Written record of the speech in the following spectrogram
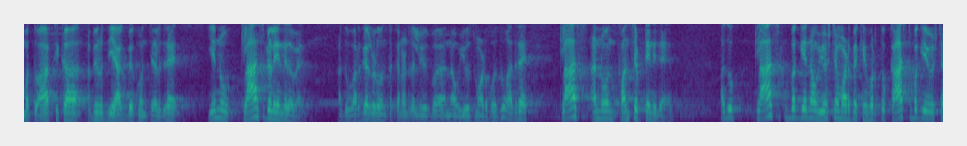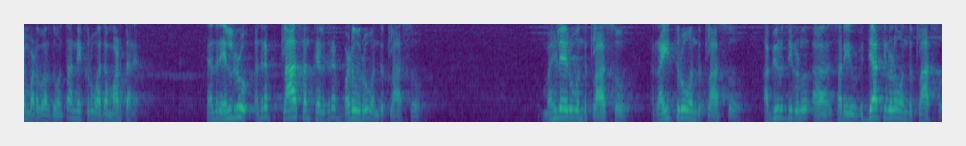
ಮತ್ತು ಆರ್ಥಿಕ ಅಭಿವೃದ್ಧಿ ಆಗಬೇಕು ಅಂತ ಹೇಳಿದ್ರೆ ಏನು ಕ್ಲಾಸ್ಗಳೇನಿದಾವೆ? ಅದು ವರ್ಗಗಳು ಅಂತ ಕನ್ನಡದಲ್ಲಿ ನಾವು ಯೂಸ್ ಮಾಡ್ಬೋದು. ಆದರೆ ಕ್ಲಾಸ್ ಅನ್ನೋ ಒಂದು ಕಾನ್ಸೆಪ್ಟ್ ಏನಿದೆ? ಅದು ಕ್ಲಾಸ್ ಬಗ್ಗೆ ನಾವು ಯೋಚನೆ ಮಾಡಬೇಕೇ ಹೊರತು ಕಾಸ್ಟ್ ಬಗ್ಗೆ ಯೋಚನೆ ಮಾಡಬಾರ್ದು ಅಂತ ಅನೇಕರು ವಾದ ಮಾಡ್ತಾರೆ. ಅಂದರೆ ಎಲ್ಲರೂ ಅಂದರೆ ಕ್ಲಾಸ್ ಅಂತ ಹೇಳಿದ್ರೆ ಬಡವರು ಒಂದು ಕ್ಲಾಸು, ಮಹಿಳೆಯರು ಒಂದು ಕ್ಲಾಸು, ರೈತರು ಒಂದು ಕ್ಲಾಸು, ಅಭಿವೃದ್ಧಿಗಳು ಸಾರಿ ವಿದ್ಯಾರ್ಥಿಗಳು ಒಂದು ಕ್ಲಾಸು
